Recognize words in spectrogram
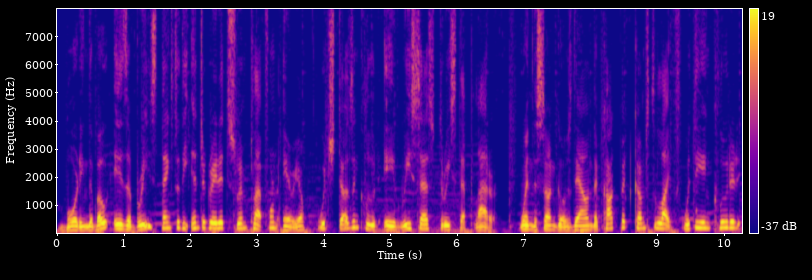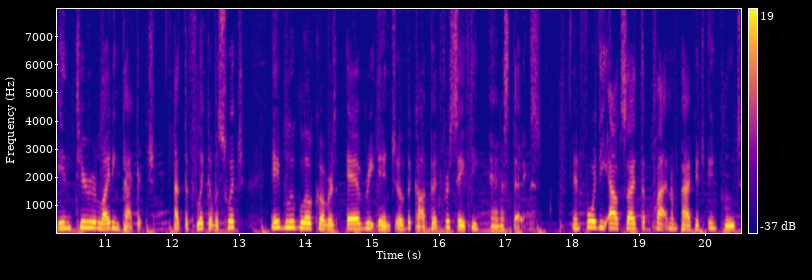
Boarding the boat is a breeze thanks to the integrated swim platform area, which does include a recessed three-step ladder. When the sun goes down, the cockpit comes to life with the included interior lighting package. At the flick of a switch, a blue glow covers every inch of the cockpit for safety and aesthetics. And for the outside, the Platinum package includes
